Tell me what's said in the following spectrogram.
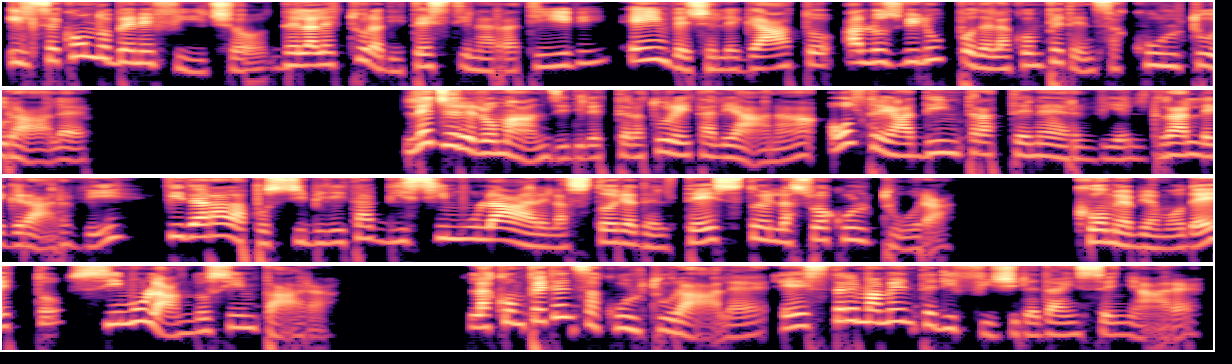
Il secondo beneficio della lettura di testi narrativi è invece legato allo sviluppo della competenza culturale. Leggere romanzi di letteratura italiana, oltre ad intrattenervi e rallegrarvi, vi darà la possibilità di simulare la storia del testo e la sua cultura. Come abbiamo detto, simulando si impara. La competenza culturale è estremamente difficile da insegnare.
